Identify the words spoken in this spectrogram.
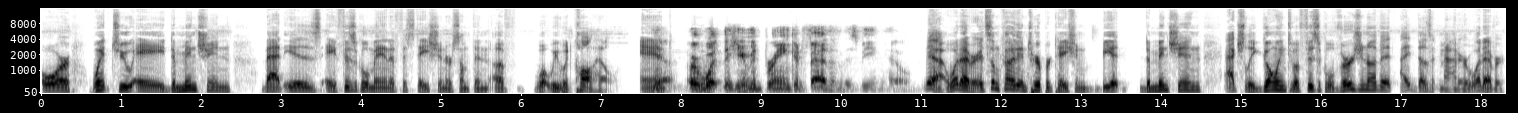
or went to a dimension that is a physical manifestation or something of what we would call hell. And yeah, or what the human brain could fathom as being hell. Yeah, whatever. It's some kind of interpretation, be it dimension, actually going to a physical version of it. It doesn't matter. Whatever.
